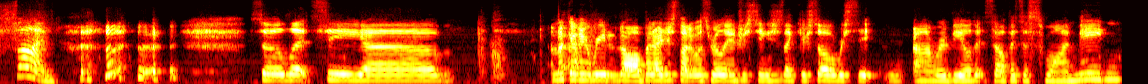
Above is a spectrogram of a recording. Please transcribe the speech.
sun. so let's see. Um, I'm not going to read it all, but I just thought it was really interesting. She's like, Your soul rece- uh, revealed itself as a swan maiden.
